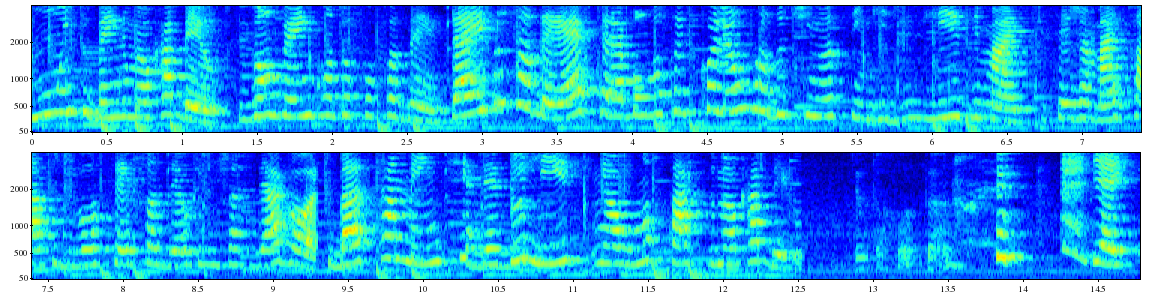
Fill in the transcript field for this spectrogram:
muito bem no meu cabelo. Vocês vão ver enquanto eu for fazendo. Daí pro seu day after é bom você escolher um produtinho assim que deslize mais, que seja mais fácil de você fazer o que a gente vai fazer agora. Que basicamente é dedo liso em algumas partes do meu cabelo. Eu tô rotando. e aí,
